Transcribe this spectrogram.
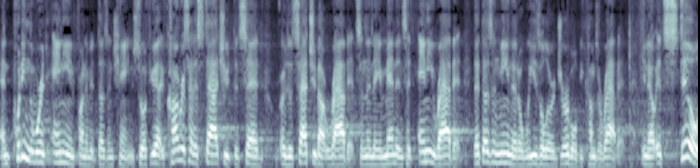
And putting the word any in front of it doesn't change. So if, you had, if Congress had a statute that said, or the statute about rabbits, and then they amended and said any rabbit, that doesn't mean that a weasel or a gerbil becomes a rabbit. You know, it's still,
